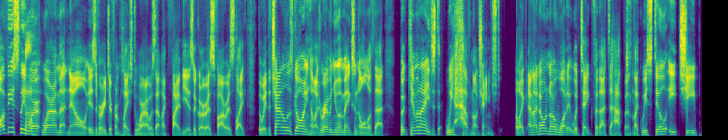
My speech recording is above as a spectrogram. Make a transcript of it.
obviously Ah. where where I'm at now is a very different place to where I was at like five years ago, as far as like the way the channel is going, how much revenue it makes, and all of that. But Kim and I just we have not changed. Like, and I don't know what it would take for that to happen. Like, we still eat cheap.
